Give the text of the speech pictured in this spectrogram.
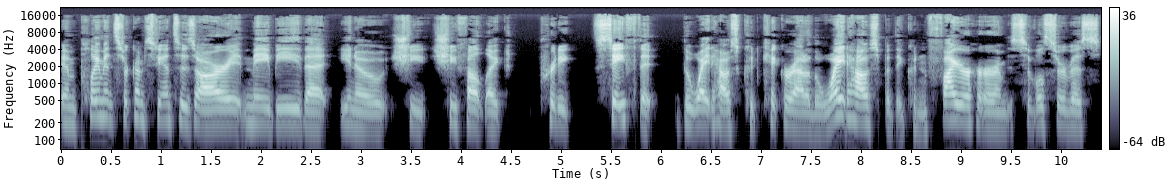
employment circumstances are. It may be that, you know, she she felt like pretty safe that the White House could kick her out of the White House, but they couldn't fire her. Civil service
